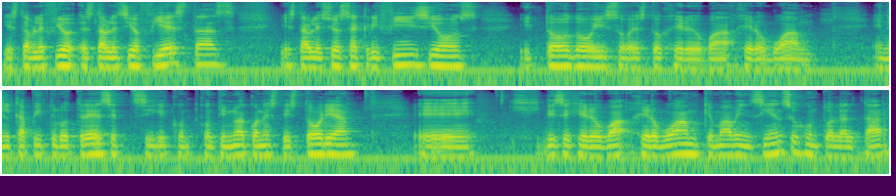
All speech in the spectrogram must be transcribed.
Y estableció, estableció fiestas, y estableció sacrificios, y todo hizo esto Jeroboam. En el capítulo 3 sigue, continúa con esta historia. Eh, dice Jeroboam quemaba incienso junto al altar.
